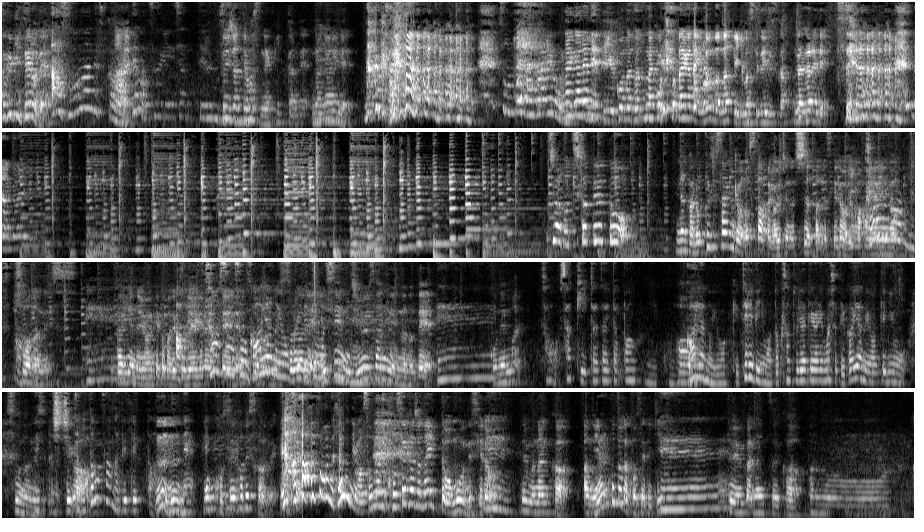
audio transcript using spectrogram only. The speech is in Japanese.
継ぐ気ゼロで。あ、そうなんですか。はいでも継いじゃってるんです継いじゃってますね、一家で。流れで。そんな流れを流れでっていうこんな雑な答え方にどんどんなっていきますけどいいですか？流れで。流 れなんか6次産業のスタートがうちの父だったんですけど、今流行りそうなの。んですか。そうなんです。ガイアの夜明けとかで取り上げられて。あそうそうそうガイアの夜明けそれがね、出てますよね2013年なので、へー5年前。そう、さっきいただいたパンフに、このはいガイアの夜明け、テレビにもたくさん取り上げられましたって、ガイアの夜明けにもそうなんです父じゃあおが。父さんが出てたんうんうん。ですね。もう個性派ですからね。本人はそんなに個性派じゃないと思うんですけど、えでもなんか、あの、やることが個性的。へというか、なんつうか、あのー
